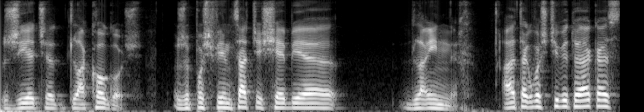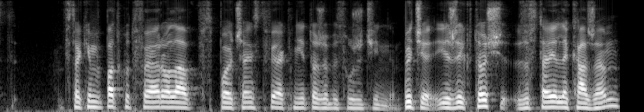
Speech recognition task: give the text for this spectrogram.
żyjecie dla kogoś, że poświęcacie siebie dla innych. Ale tak właściwie to jaka jest w takim wypadku twoja rola w społeczeństwie, jak nie to, żeby służyć innym. Wiecie, jeżeli ktoś zostaje lekarzem,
